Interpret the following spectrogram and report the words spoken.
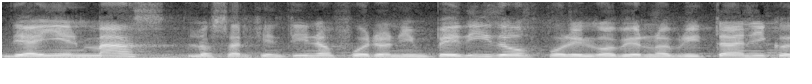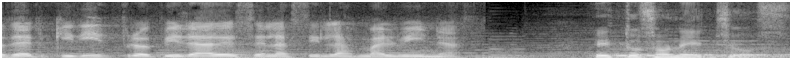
De ahí en más, los argentinos fueron impedidos por el gobierno británico de adquirir propiedades en las Islas Malvinas. Estos son hechos,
